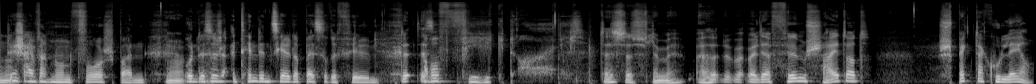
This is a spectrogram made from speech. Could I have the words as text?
Das ist einfach nur ein Vorspann. Ja. Und das ist tendenziell der bessere Film. Das- das- aber fickt euch. Das ist das Schlimme. Also, weil der Film scheitert spektakulär.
